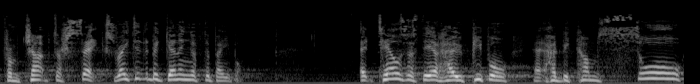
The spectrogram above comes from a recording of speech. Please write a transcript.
from chapter 6, right at the beginning of the Bible, it tells us there how people uh, had become so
